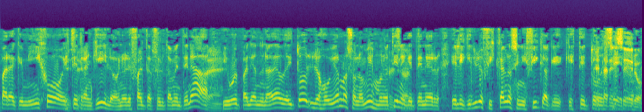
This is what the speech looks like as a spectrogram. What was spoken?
para que mi hijo esté tranquilo, no le falta absolutamente nada y voy paliando una deuda. Y todos los gobiernos son lo mismo, no tiene que tener el equilibrio fiscal no significa que, esté todo en cero.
